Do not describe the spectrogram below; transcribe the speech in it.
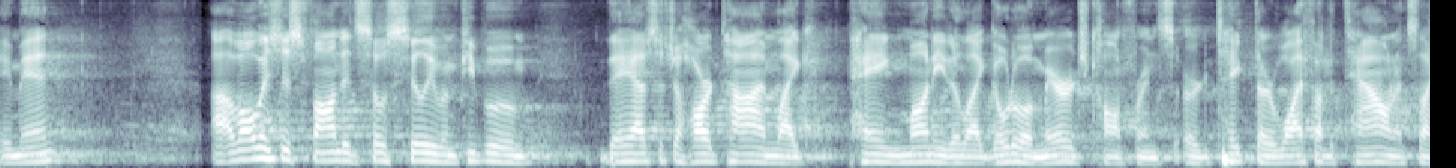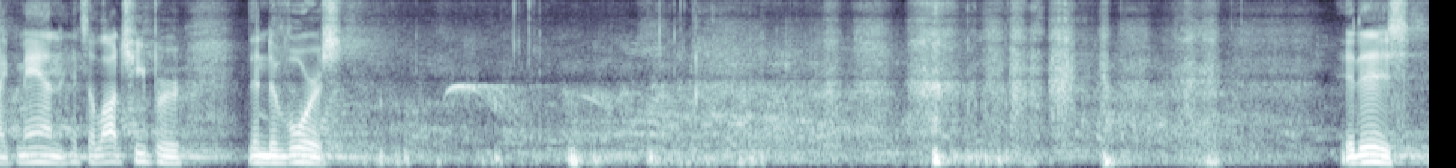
Amen? I've always just found it so silly when people they have such a hard time like paying money to like go to a marriage conference or take their wife out of town it's like man it's a lot cheaper than divorce it is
